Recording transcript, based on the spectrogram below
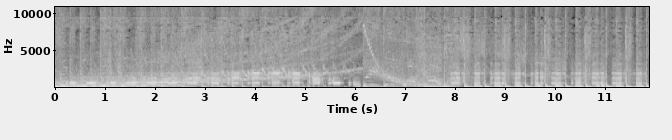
Go, go, go.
